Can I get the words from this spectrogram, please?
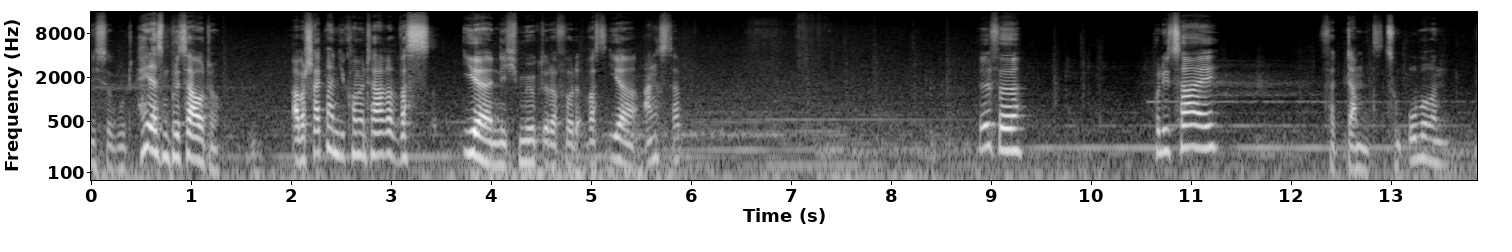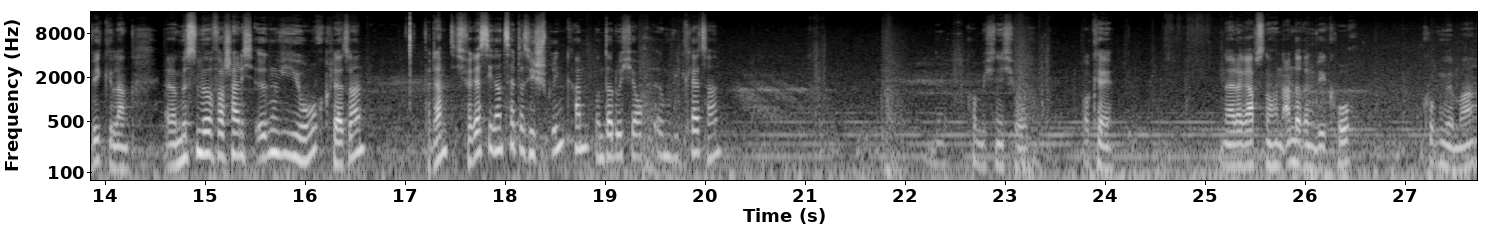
nicht so gut. Hey, da ist ein Polizeiauto. Aber schreibt mal in die Kommentare, was ihr nicht mögt oder vor was ihr Angst habt. Hilfe! Polizei! Verdammt, zum oberen Weg gelangt. Ja, da müssen wir wahrscheinlich irgendwie hier hochklettern. Verdammt, ich vergesse die ganze Zeit, dass ich springen kann und dadurch ja auch irgendwie klettern. Da komme ich nicht hoch. Okay. Na, da gab es noch einen anderen Weg hoch. Gucken wir mal.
